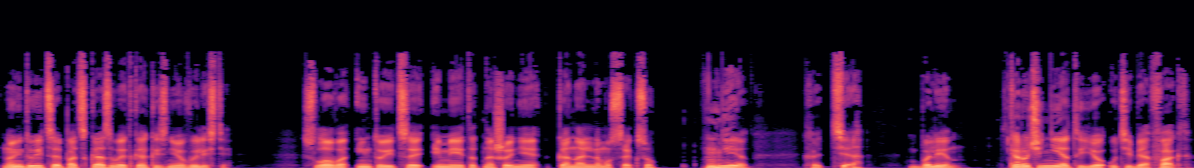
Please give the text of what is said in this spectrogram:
но интуиция подсказывает, как из нее вылезти. Слово «интуиция» имеет отношение к канальному сексу? Нет. Хотя, блин. Короче, нет ее у тебя, факт.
